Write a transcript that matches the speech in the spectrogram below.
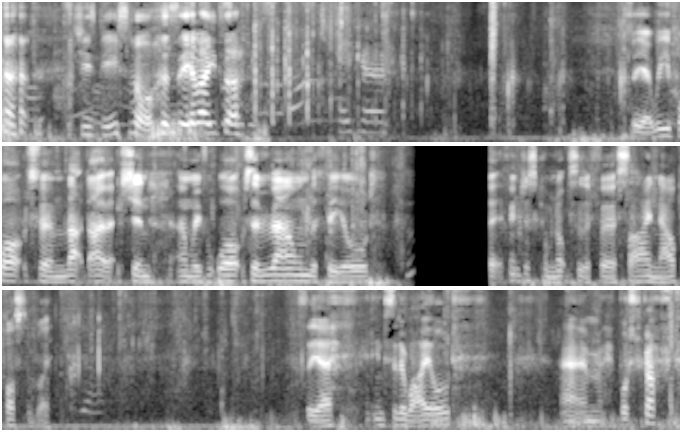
She's beautiful. See you later. Take care. So yeah, we've walked from that direction and we've walked around the field. I think just coming up to the first sign now, possibly. So yeah, into the wild. Um, bushcraft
